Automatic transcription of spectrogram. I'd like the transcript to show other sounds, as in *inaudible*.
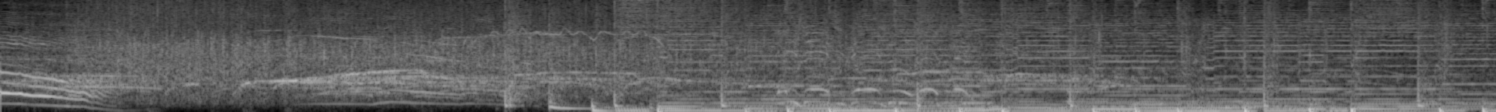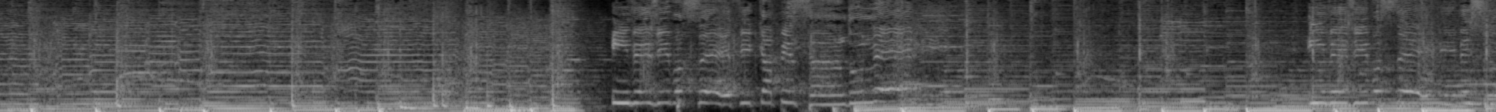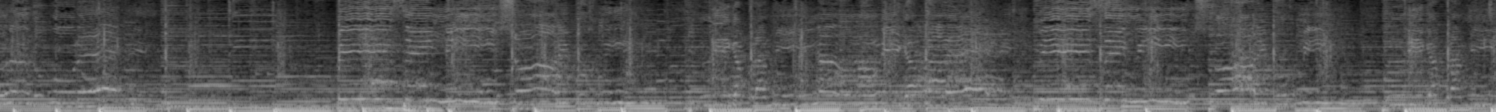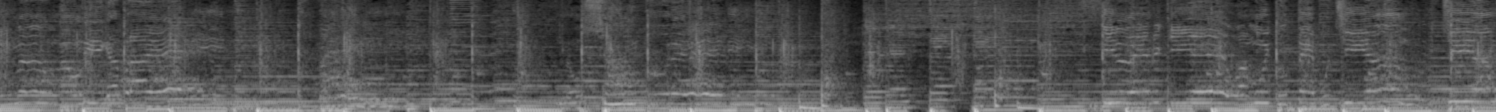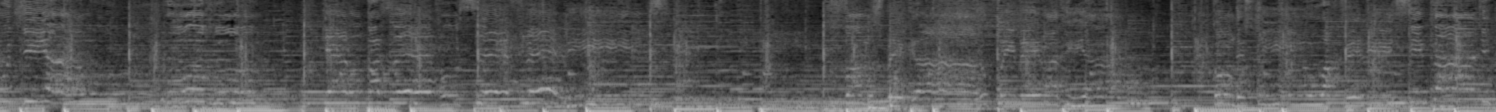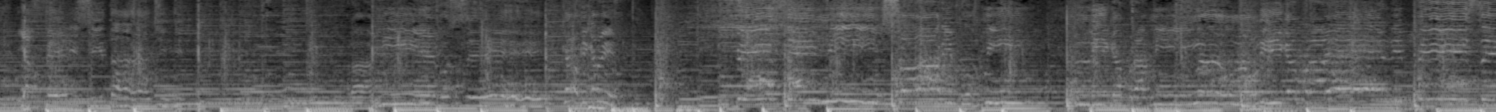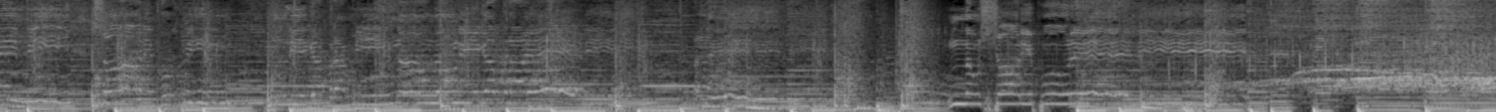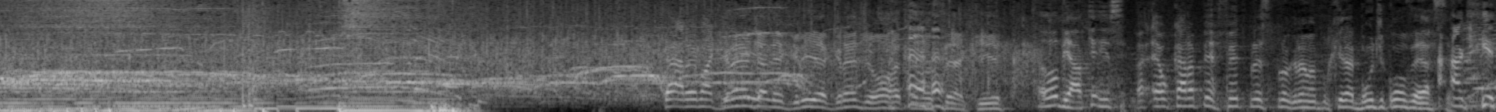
Cara, é uma grande alegria, grande honra ter você aqui. *laughs* Ô, Bial, que isso? É é o cara perfeito para esse programa, porque é bom de conversa. *laughs* Aqui.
